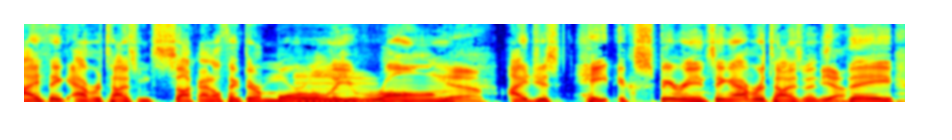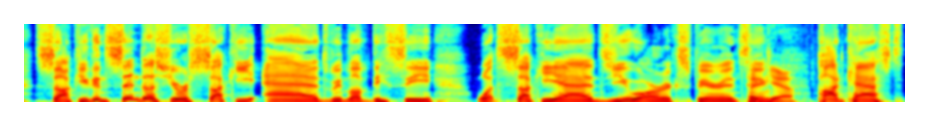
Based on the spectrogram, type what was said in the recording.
I think advertisements suck. I don't think they're morally Mm. wrong. Yeah. I just hate experiencing advertisements. Yeah. They suck. You can send us your sucky ads. We'd love to see what sucky ads you are experiencing. Heck yeah. Podcast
